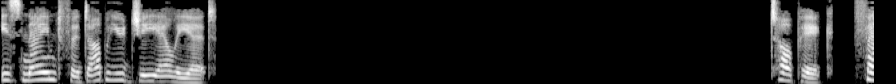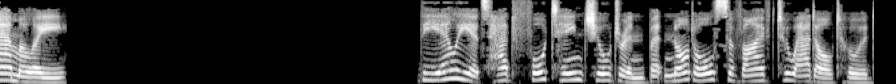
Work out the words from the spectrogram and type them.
is named for W. G. Eliot. Topic: Family. The Eliots had 14 children but not all survived to adulthood.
